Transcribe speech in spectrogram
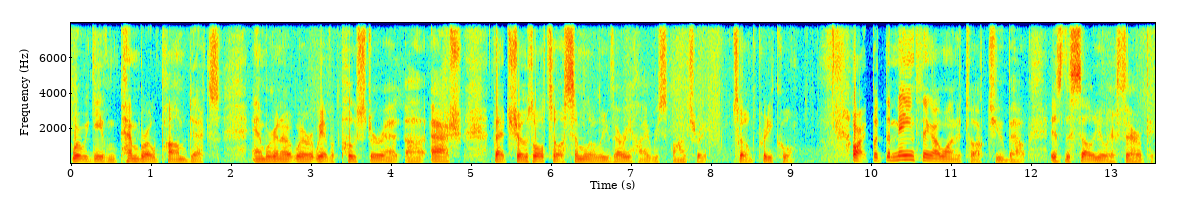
where we gave them Pembro Pomdex. And we're gonna, we're, we have a poster at uh, ASH that shows also a similarly very high response rate. So pretty cool. All right, but the main thing I want to talk to you about is the cellular therapy.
